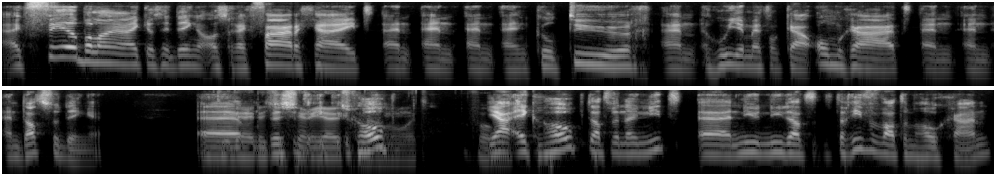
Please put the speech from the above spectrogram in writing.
eigenlijk veel belangrijker zijn dingen als rechtvaardigheid en, en, en, en cultuur en hoe je met elkaar omgaat en, en, en dat soort dingen. Uh, dus serieus ik, ik hoop, wordt, ja, ik hoop dat we nu niet, uh, nu, nu dat de tarieven wat omhoog gaan,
